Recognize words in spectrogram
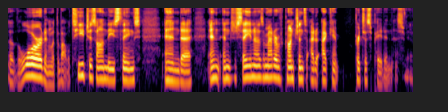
of the lord and what the bible teaches on these things and uh, and and just say you know as a matter of conscience i, I can't participate in this yeah.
